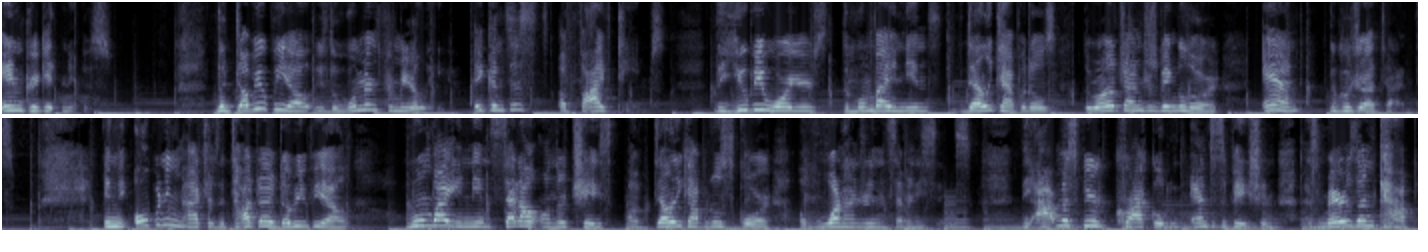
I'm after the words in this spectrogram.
In cricket news, the WPL is the Women's Premier League. It consists of five teams the UP Warriors, the Mumbai Indians, the Delhi Capitals, the Royal Challengers Bangalore, and the Gujarat Giants. In the opening match of the Tata WPL, Mumbai Indians set out on their chase of Delhi Capitals' score of 176. The atmosphere crackled with anticipation as Marizanne Kapp,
